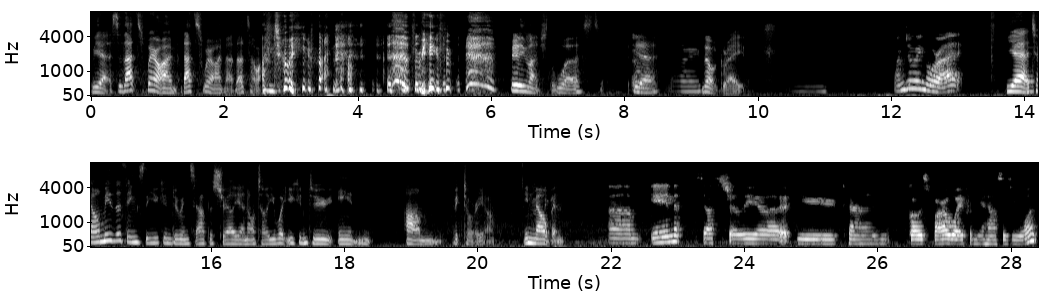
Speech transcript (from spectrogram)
Yeah, so that's where I'm. That's where I'm at. That's how I'm doing right now. pretty, pretty much the worst. Yeah, Oh, no. not great. Mm. I'm doing all right. Yeah, Yeah. tell me the things that you can do in South Australia, and I'll tell you what you can do in um Victoria, in Melbourne. Um, in South Australia, you can go as far away from your house as you want.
